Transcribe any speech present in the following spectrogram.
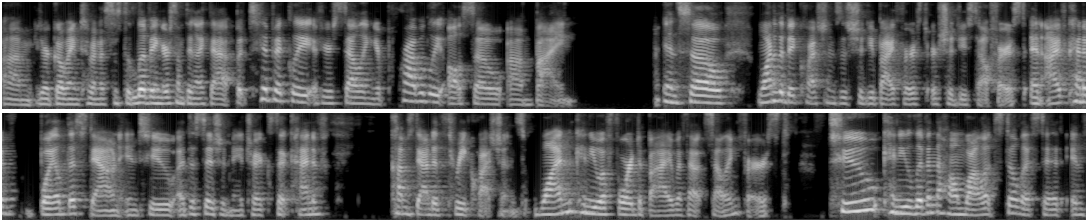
um, you're going to an assisted living or something like that. But typically if you're selling you're probably also um, buying. And so one of the big questions is should you buy first or should you sell first? And i've kind of boiled this down into a decision matrix that kind of comes down to three questions. One can you afford to buy without selling first Two, can you live in the home while it's still listed? And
